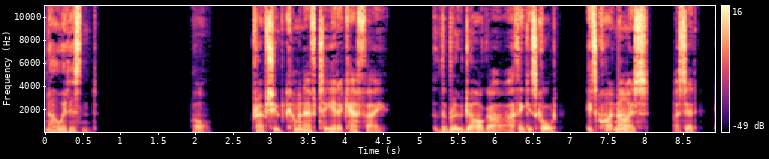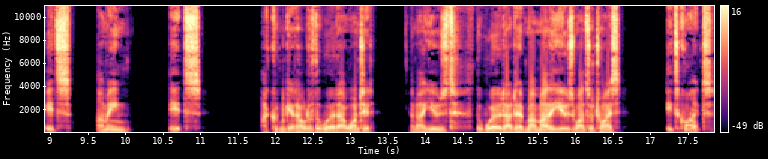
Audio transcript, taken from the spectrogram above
No, it isn't. Oh, perhaps you'd come and have tea at a cafe. The Blue Dog, I, I think it's called. It's quite nice, I said. It's. I mean, it's. I couldn't get hold of the word I wanted, and I used the word I'd heard my mother use once or twice. It's quite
